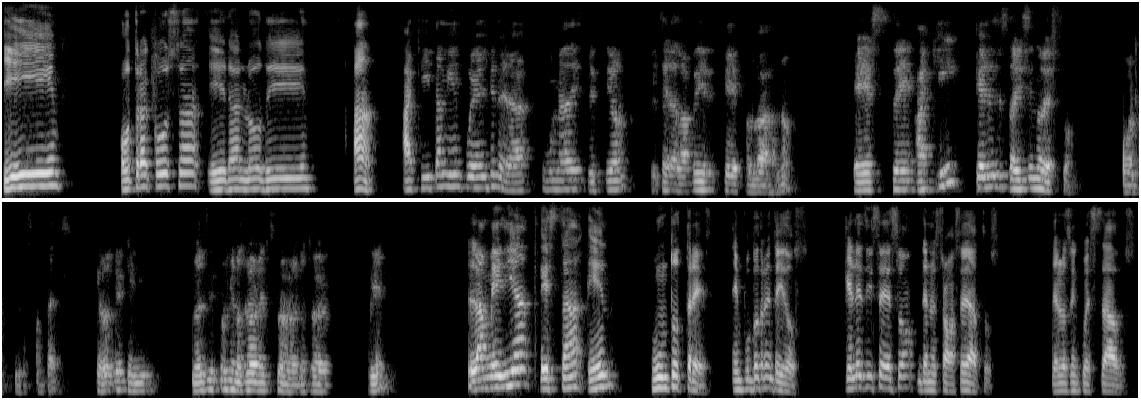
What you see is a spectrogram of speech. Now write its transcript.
Y otra cosa era lo de... Ah, aquí también pueden generar una descripción y se les va a pedir que pues lo hagan, ¿no? Este, aquí, ¿qué les está diciendo esto? Por las pantallas. Creo que aquí, no sé por qué no creo pero no lo bien. La media está en punto 3, en punto 32, ¿qué les dice eso de nuestra base de datos? De los encuestados.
